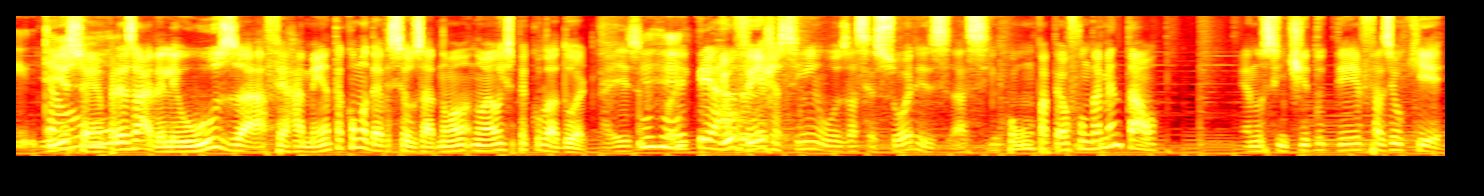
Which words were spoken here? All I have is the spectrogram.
Então... Isso, é um empresário. Ele usa a ferramenta como deve ser usado, não, não é um especulador. É isso que uhum. foi criado. Eu vejo assim os assessores assim como um papel fundamental. É no sentido de fazer o quê?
